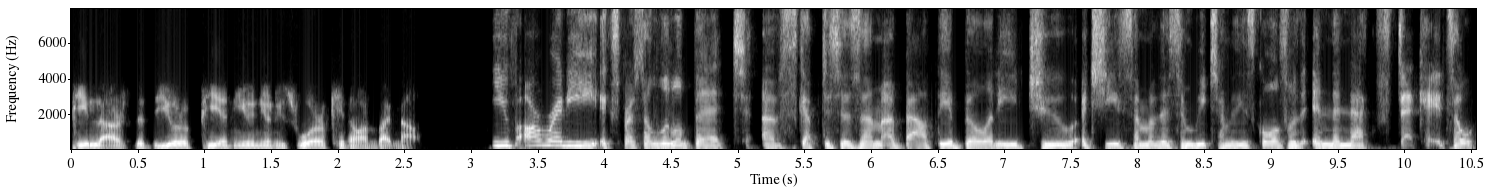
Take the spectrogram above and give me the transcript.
pillars that the European Union is working on right now. You've already expressed a little bit of skepticism about the ability to achieve some of this and reach some of these goals within the next decade. So,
